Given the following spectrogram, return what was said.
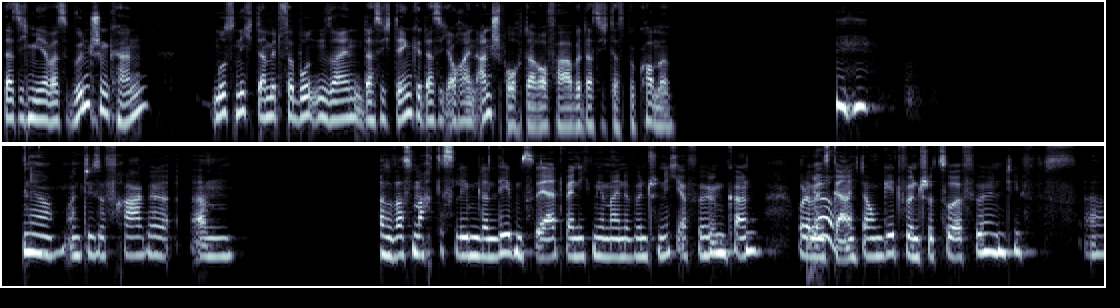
dass ich mir was wünschen kann, muss nicht damit verbunden sein, dass ich denke, dass ich auch einen Anspruch darauf habe, dass ich das bekomme. Mhm. Ja, und diese Frage, ähm, also was macht das Leben denn lebenswert, wenn ich mir meine Wünsche nicht erfüllen kann? Oder wenn ja. es gar nicht darum geht, Wünsche zu erfüllen, die äh,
